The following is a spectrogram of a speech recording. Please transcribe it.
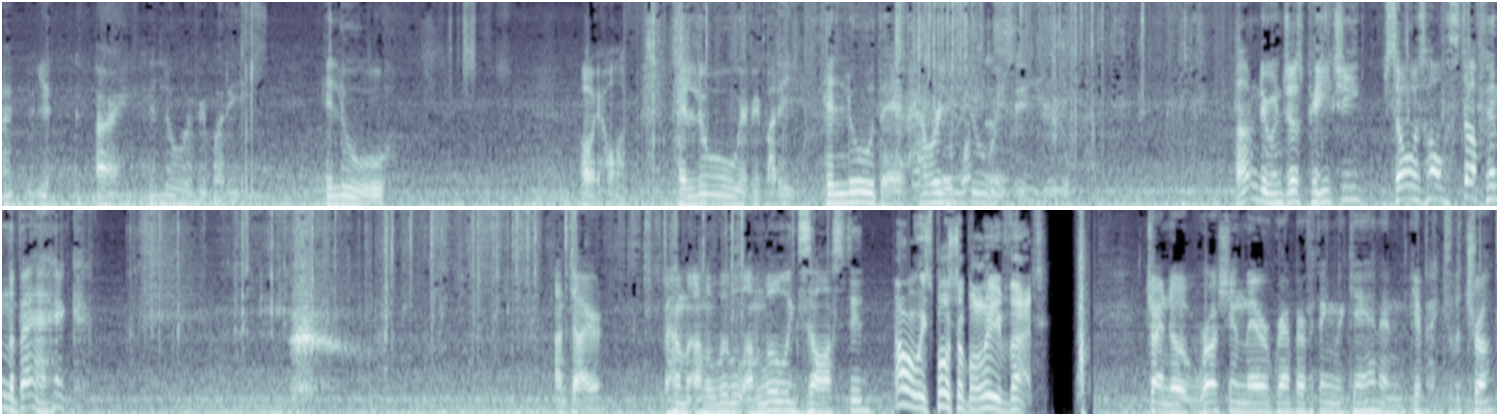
Uh, yeah. Alright. Hello, everybody. Hello. Oh, wait, hold on. Hello, everybody. Hello there. How are you doing? I'm doing just peachy. So is all the stuff in the back. I'm tired. I'm, I'm a little I'm a little exhausted. How are we supposed to believe that? Trying to rush in there, grab everything we can, and get back to the truck.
